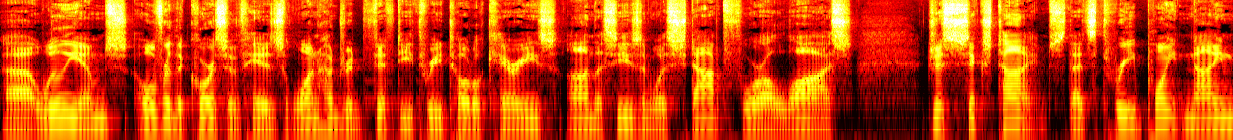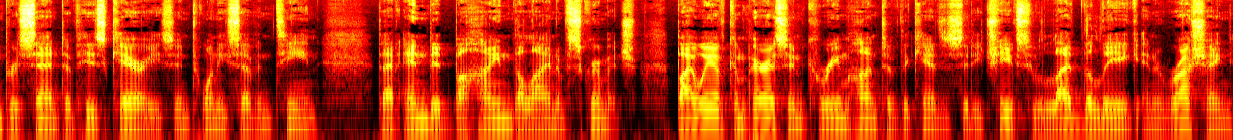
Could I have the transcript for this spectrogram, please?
Uh, Williams, over the course of his 153 total carries on the season, was stopped for a loss just six times. That's 3.9% of his carries in 2017 that ended behind the line of scrimmage. By way of comparison, Kareem Hunt of the Kansas City Chiefs, who led the league in rushing,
